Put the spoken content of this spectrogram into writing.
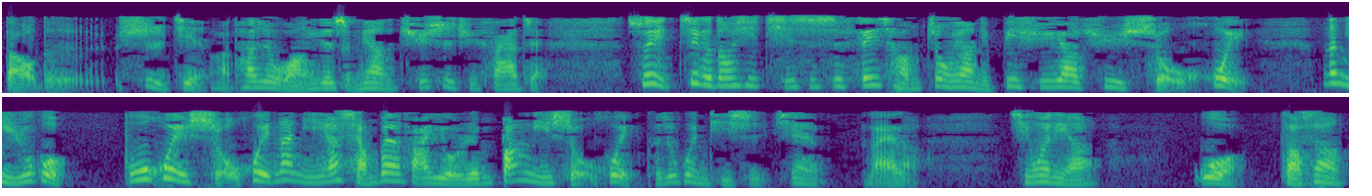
道的事件啊，它是往一个什么样的趋势去发展。所以这个东西其实是非常重要，你必须要去手绘。那你如果不会手绘，那你要想办法有人帮你手绘。可是问题是现在来了，请问你啊，我早上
